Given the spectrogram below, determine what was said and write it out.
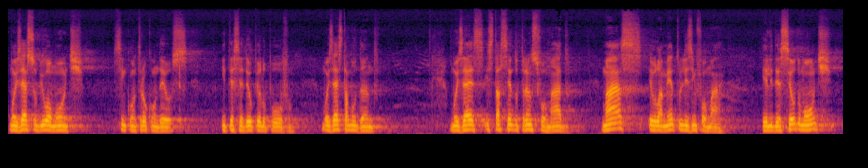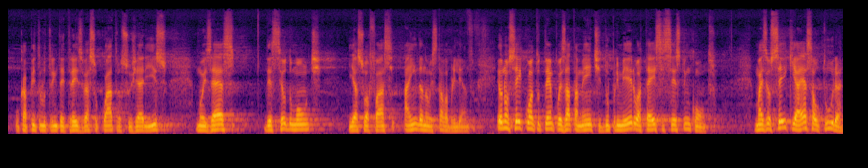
Moisés subiu ao monte, se encontrou com Deus, intercedeu pelo povo. Moisés está mudando. Moisés está sendo transformado. Mas eu lamento lhes informar, ele desceu do monte, o capítulo 33, verso 4 sugere isso. Moisés desceu do monte e a sua face ainda não estava brilhando. Eu não sei quanto tempo exatamente do primeiro até esse sexto encontro, mas eu sei que a essa altura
